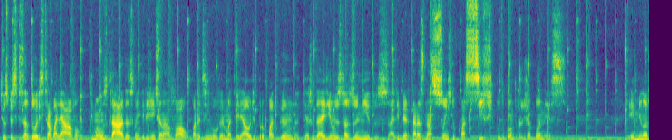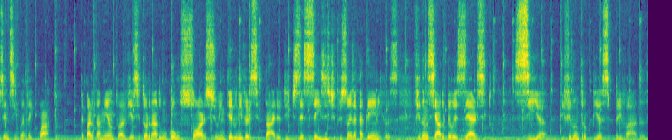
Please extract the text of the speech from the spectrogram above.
seus pesquisadores trabalhavam de mãos dadas com a inteligência naval para desenvolver material de propaganda que ajudaria os Estados Unidos a libertar as nações do Pacífico do controle japonês. Em 1954, departamento havia se tornado um consórcio interuniversitário de 16 instituições acadêmicas, financiado pelo Exército, CIA e filantropias privadas.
